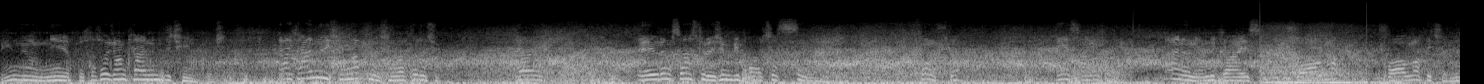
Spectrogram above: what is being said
Bilmiyorum niye yapıyorsunuz. Hocam kendimiz için yapıyoruz. Ya kendin için yapmıyorsun arkadaşım. Yani evrimsel sürecin bir parçasısın yani. Sonuçta insanın en önemli gayesi çoğalmak. Çoğalmak için de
